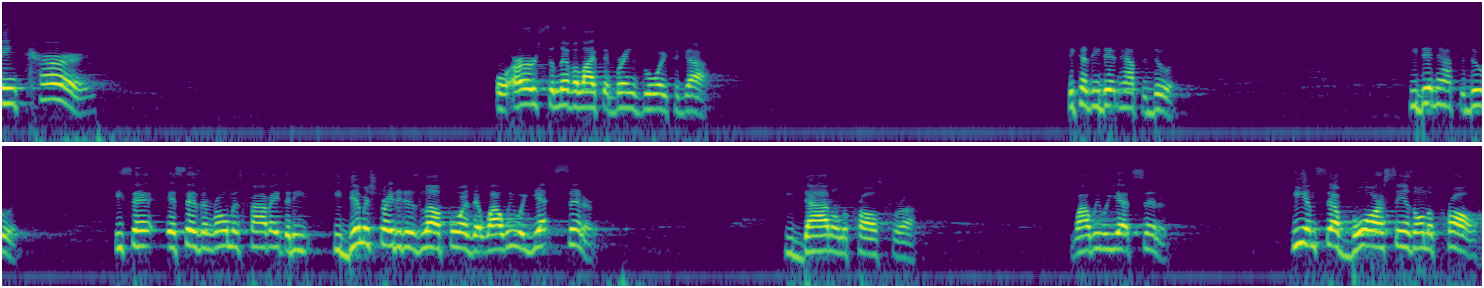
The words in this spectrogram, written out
encouraged or urged to live a life that brings glory to God. because he didn't have to do it. He didn't have to do it. He said, it says in Romans 5 8 that he, he demonstrated his love for us that while we were yet sinners, he died on the cross for us. While we were yet sinners. He himself bore our sins on the cross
